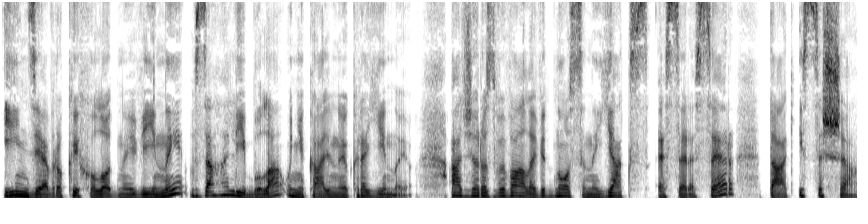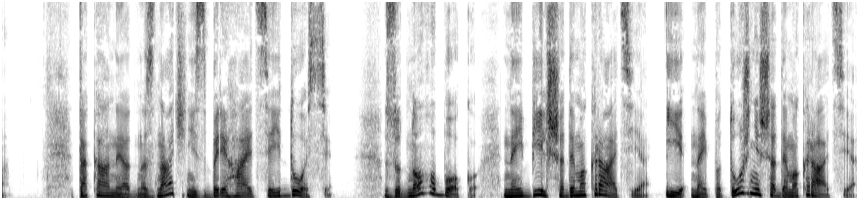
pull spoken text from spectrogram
Індія в роки холодної війни взагалі була унікальною країною, адже розвивала відносини як з СРСР, так і з США. Така неоднозначність зберігається і досі. З одного боку, найбільша демократія і найпотужніша демократія,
